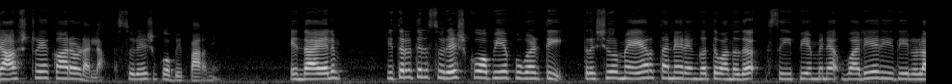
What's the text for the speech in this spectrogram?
രാഷ്ട്രീയക്കാരോടല്ല സുരേഷ് ഗോപി പറഞ്ഞു. എന്തായാലും ഇത്തരത്തിൽ സുരേഷ് ഗോപിയെ പുകഴ്ത്തി തൃശൂർ മേയർ തന്നെ രംഗത്ത് വന്നത് സി പി എമ്മിന് വലിയ രീതിയിലുള്ള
